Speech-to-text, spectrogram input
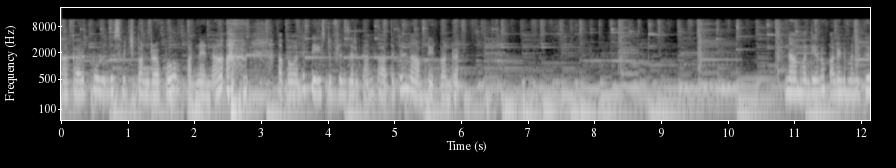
நான் கருப்பு உளுந்து ஸ்விட்ச் பண்ணுறப்போ பண்ணேன்னா அப்போ வந்து டேஸ்ட் டிஃப்ரென்ஸ் இருக்கான்னு பார்த்துட்டு நான் அப்டேட் பண்ணுறேன் நான் மத்தியானம் பன்னெண்டு மணிக்கு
